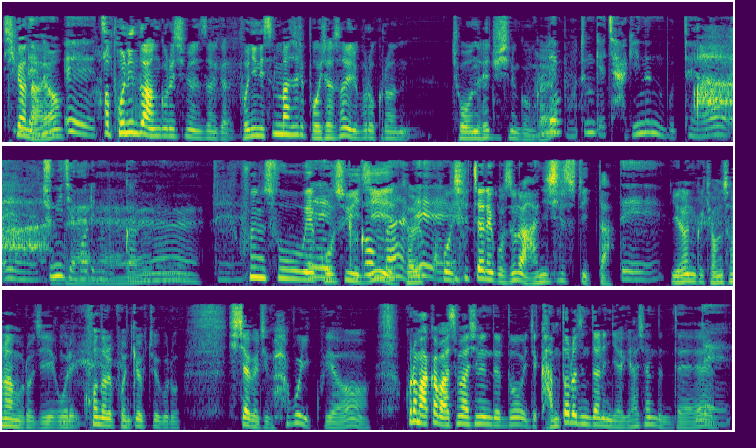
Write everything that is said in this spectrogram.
티가 나요? 예, 아, 본인도 나요. 안 그러시면서 그러니까 본인이 쓴맛을 보셔서 일부러 그런 조언을 해주시는 원래 건가요? 모든 게 자기는 못해요. 아, 예, 중이 네. 재벌이는 못 가면. 네. 훈수의 네, 고수이지 그것만, 결코 네. 실전의 고수는 아니실 수도 있다. 네. 이런 그 겸손함으로 이제 올해 코너를 본격적으로 시작을 지금 하고 있고요. 그럼 아까 말씀하시는 대로 이제 감 떨어진다는 이야기 하셨는데 네.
